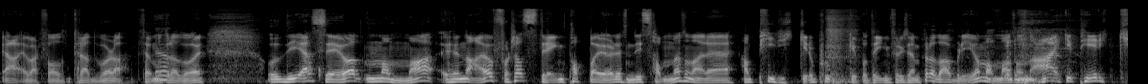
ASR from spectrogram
Ja, i hvert fall 30 år, da. 35 år. Og de, jeg ser jo at mamma hun er jo fortsatt streng. Pappa gjør liksom de samme. Sånn der, han pirker og plukker på ting, f.eks. Og da blir jo mamma sånn Nei, ikke pirk.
